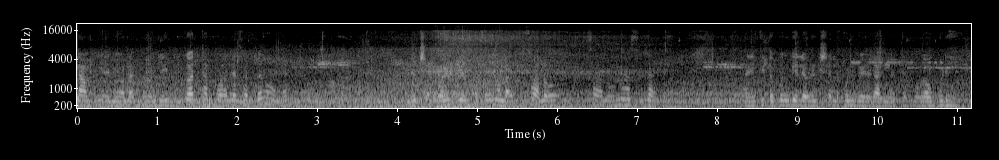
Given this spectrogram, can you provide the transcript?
इथून लांब आणि मला तर म्हणजे इतकं थकवाल्यासारखं झालं रिक्षा म्हणजे पॉईंटपर्यंत पण मला चालव चालवणं असं झालं आणि तिथं पण गेल्यावर रिक्षाला पण वेळ लागला तर मग अवघड आहे.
